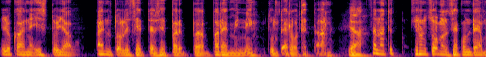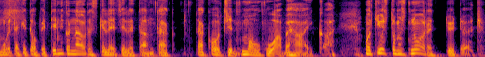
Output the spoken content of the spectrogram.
ja jokainen istui, ja ainut oli se, että jos pa- paremmin, niin tunti erotetaan. ja Sanoi, että siinä oli suomalaisia kundeja ja muitakin, että opittiin niin naureskelee sille, että antaa tämä coachin mouhua vähän aikaa. Mutta just tuommoiset nuoret tytöt,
